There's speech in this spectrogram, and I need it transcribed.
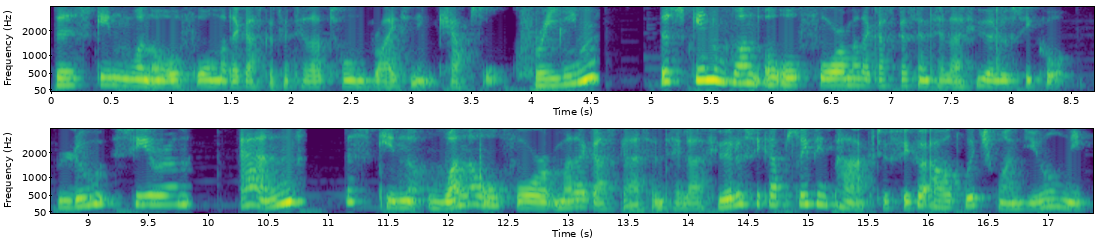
the Skin 104 Madagascar Centella Tone Brightening Capsule Cream, the Skin 1004 Madagascar Centella Hyalu-Cica Blue Serum, and the Skin 1004 Madagascar Centella Hyalu-Cica Sleeping Pack to figure out which one you'll need.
